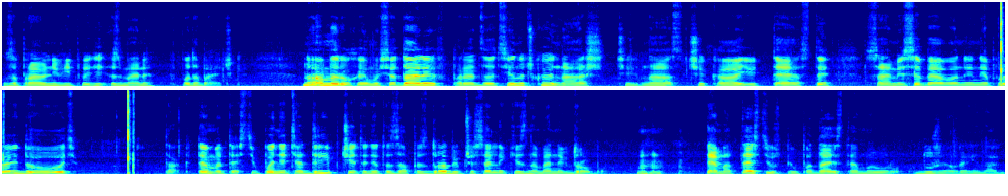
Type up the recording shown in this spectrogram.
за правильні відповіді з мене вподобаєчки. Ну а ми рухаємося далі. Вперед за оціночкою. Нас, нас чекають тести. Самі себе вони не пройдуть. Так, тема тестів. Поняття дріб, читання та запис дробів, чисельник знаменник дробу. Тема тестів співпадає з темою уроку. Дуже оригінально.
